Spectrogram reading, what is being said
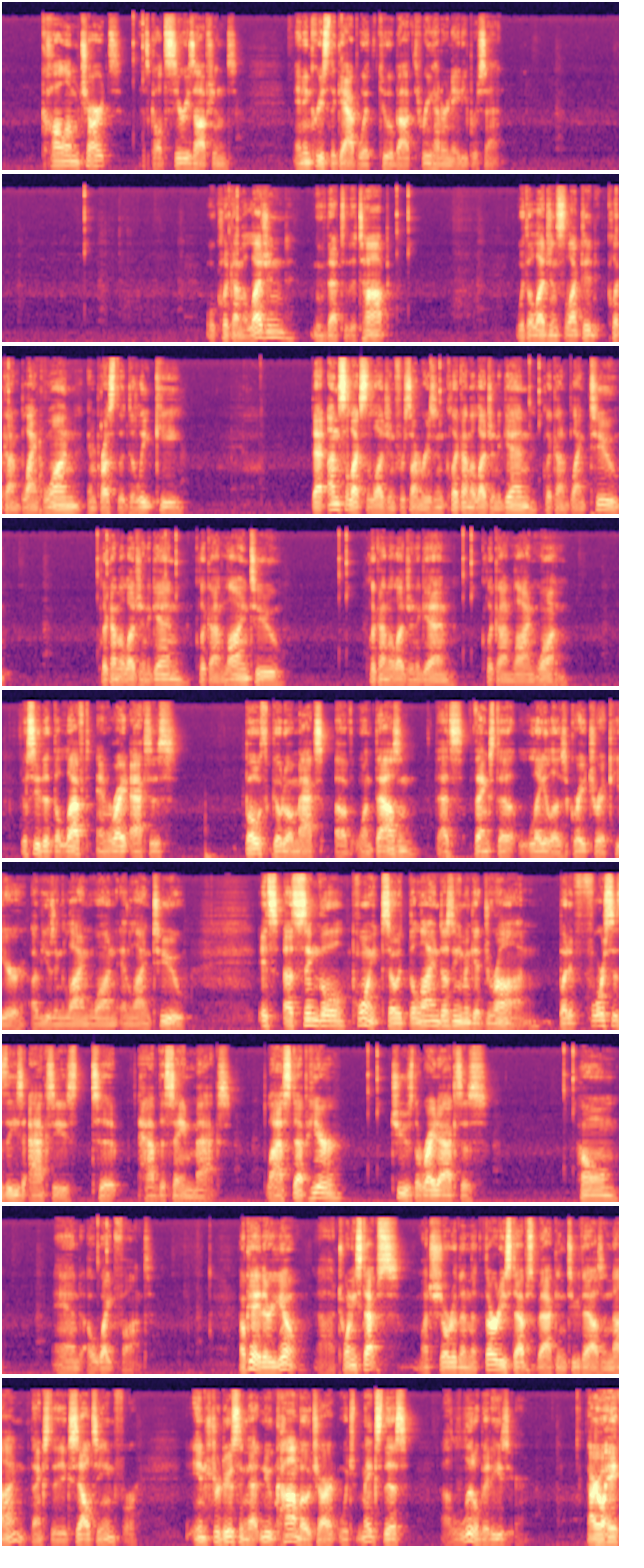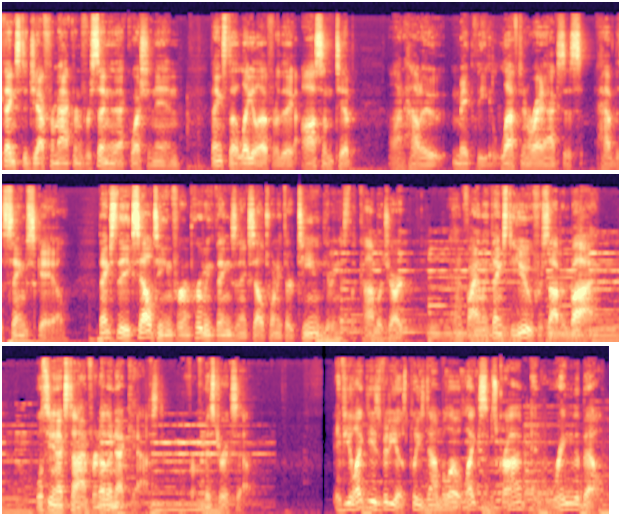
column charts. It's called series options and increase the gap width to about 380%. We'll click on the legend, move that to the top, with the legend selected, click on blank 1 and press the delete key. That unselects the legend for some reason. Click on the legend again, click on blank 2, click on the legend again, click on line 2, click on the legend again, click on line 1. You'll see that the left and right axis both go to a max of 1000. That's thanks to Leila's great trick here of using line 1 and line 2 it's a single point, so the line doesn't even get drawn, but it forces these axes to have the same max. Last step here, choose the right axis, home, and a white font. Okay, there you go. Uh, 20 steps, much shorter than the 30 steps back in 2009. Thanks to the Excel team for introducing that new combo chart, which makes this a little bit easier. All right, well, hey, thanks to Jeff from Akron for sending that question in. Thanks to Leila for the awesome tip on how to make the left and right axis have the same scale. Thanks to the Excel team for improving things in Excel 2013 and giving us the combo chart. And finally, thanks to you for stopping by. We'll see you next time for another netcast from Mr. Excel. If you like these videos, please down below like, subscribe, and ring the bell.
